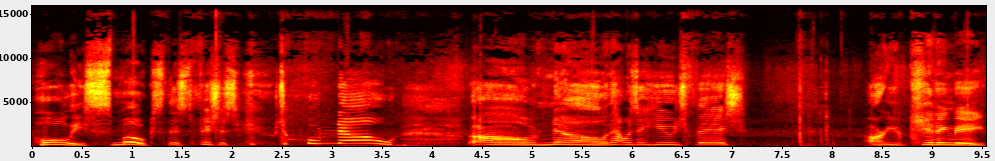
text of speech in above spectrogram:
Holy smokes, this fish is huge. Oh no! Oh no, that was a huge fish. Are you kidding me?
